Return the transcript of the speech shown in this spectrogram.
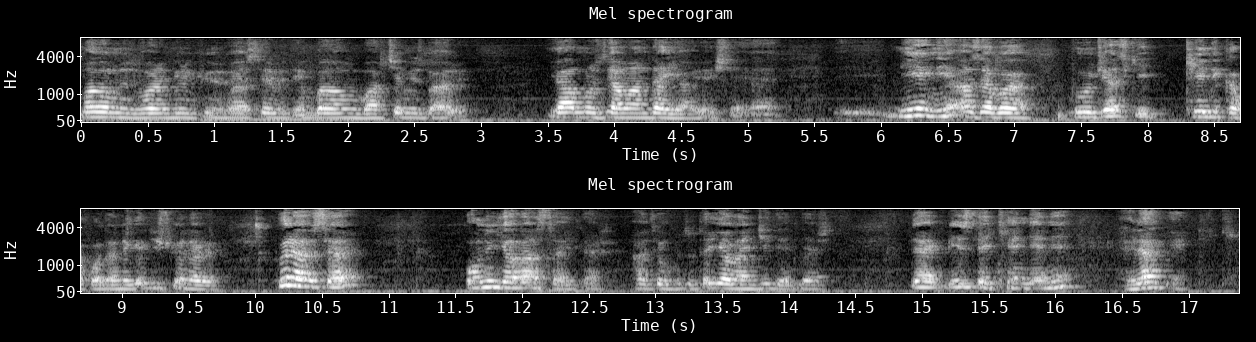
Malımız var, mülkümüz var, servetim, bağımız, bahçemiz var. Yağmur zamanda yağıyor işte. Ee, Niye niye azaba uğrayacağız ki kendi kafalarına göre düşüyorlar. Hülasa onu yalan saydılar. Hazreti Hudud'a yalancı dediler. Der, biz de kendini helak ettik.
